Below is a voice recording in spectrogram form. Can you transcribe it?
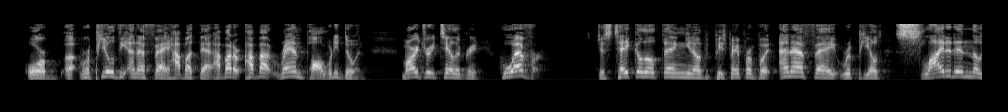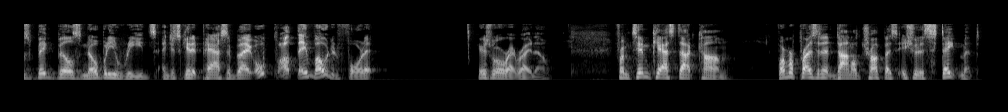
or uh, repeal the NFA. How about that? How about how about Rand Paul? What are you doing? Marjorie Taylor Greene, whoever. Just take a little thing, you know, piece of paper, put NFA repealed, slide it in those big bills nobody reads, and just get it passed and be like, oh, well, they voted for it. Here's where we're at right now. From timcast.com, former President Donald Trump has issued a statement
